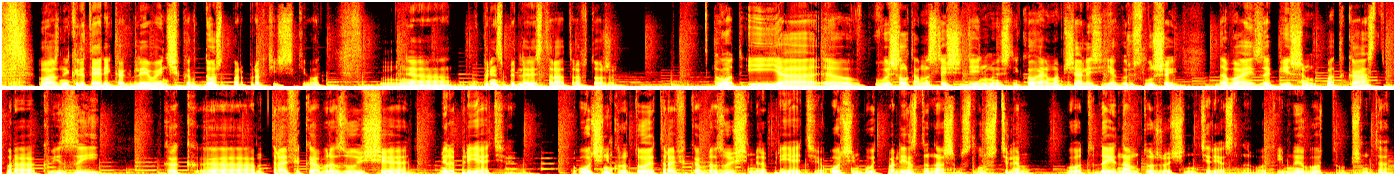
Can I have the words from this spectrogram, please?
важный критерий, как для ивенчиков. Дождь пр- практически. Вот. Э, В принципе, для рестораторов тоже. Вот, и я э, вышел там на следующий день, мы с Николаем общались, и я говорю, слушай, давай запишем подкаст про квизы как э, трафикообразующее мероприятие. Очень крутое трафикообразующее мероприятие. Очень будет полезно нашим слушателям. Вот, да и нам тоже очень интересно. Вот, и мы вот, в общем-то,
